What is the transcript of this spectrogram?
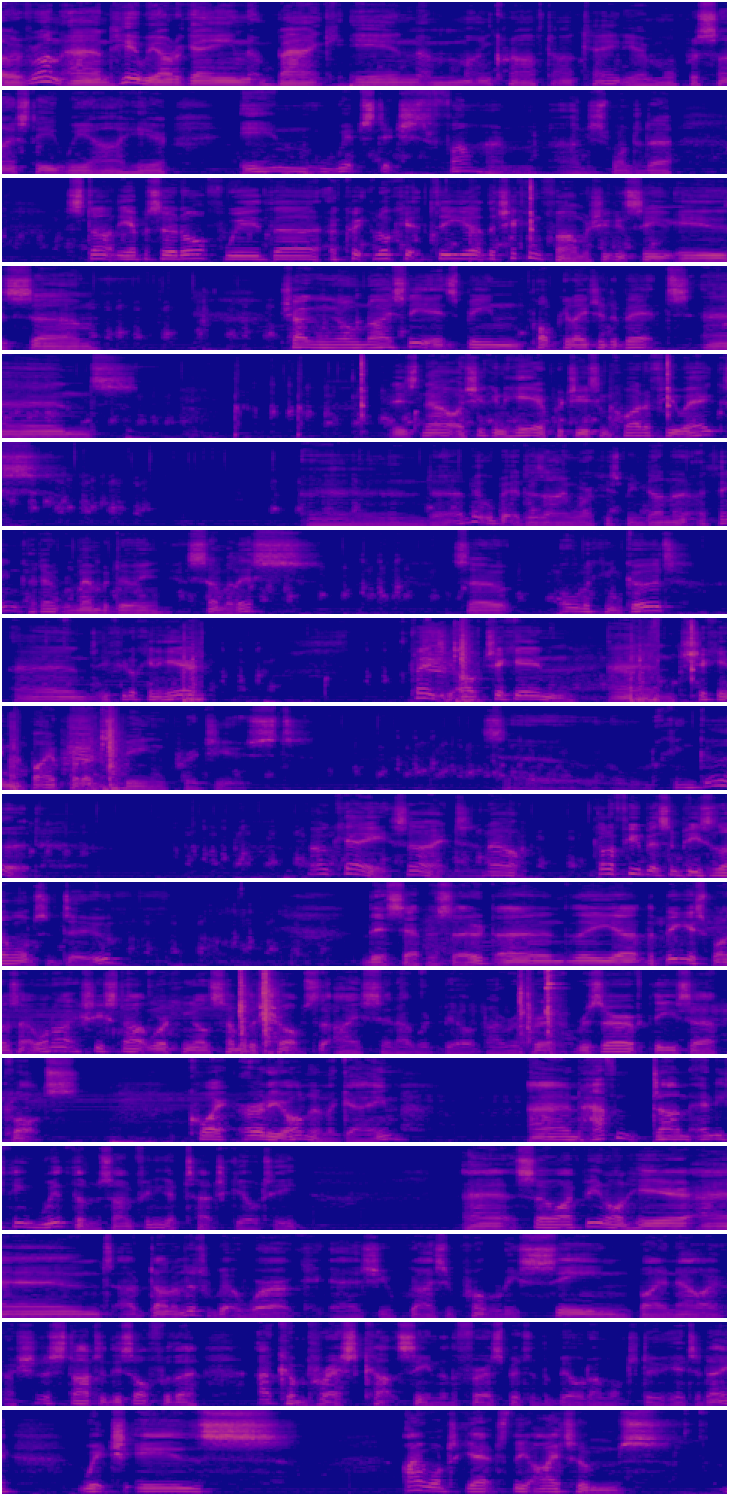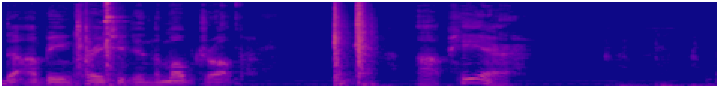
Hello everyone, and here we are again back in Minecraft Arcadia. More precisely, we are here in Whipstitch's farm. I just wanted to start the episode off with uh, a quick look at the uh, the chicken farm, which you can see is um, chugging along nicely. It's been populated a bit, and is now, as you can hear, producing quite a few eggs and a little bit of design work has been done I think. I don't remember doing some of this. So all looking good. And if you look in here plenty of chicken and chicken byproducts being produced. So all looking good. Okay so now got a few bits and pieces I want to do this episode, and the uh, the biggest one is I want to actually start working on some of the shops that I said I would build. I re reserved these uh, plots quite early on in the game, and haven't done anything with them, so I'm feeling a touch guilty. Uh, so I've been on here and I've done a little bit of work, as you guys have probably seen by now. I, I should have started this off with a, a compressed cutscene of the first bit of the build I want to do here today, which is I want to get the items that are being created in the mob drop up here.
